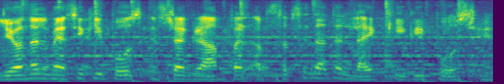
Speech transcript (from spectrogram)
लियोनल मेसी की पोस्ट इंस्टाग्राम पर अब सबसे ज़्यादा लाइक की गई पोस्ट है।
